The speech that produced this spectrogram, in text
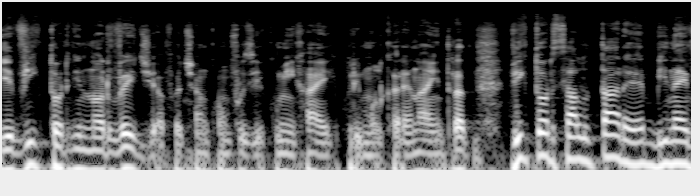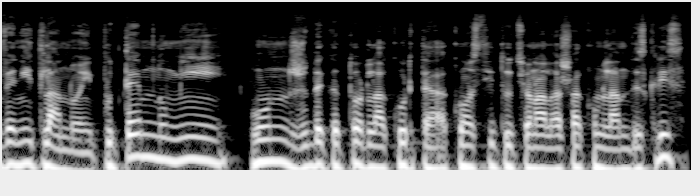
e Victor din Norvegia, făceam confuzie cu Mihai, primul care n-a intrat. Victor, salutare, bine ai venit la noi. Putem numi un judecător la Curtea Constituțională așa cum l-am descris?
